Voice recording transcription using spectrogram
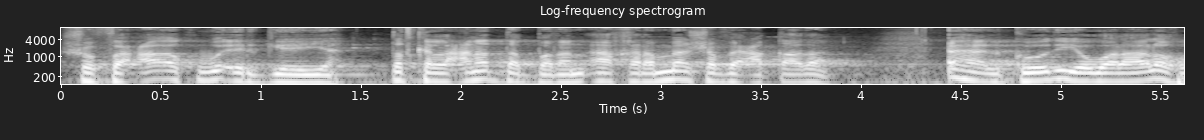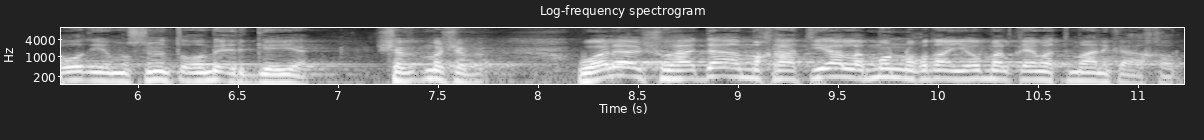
شفعاء وإرجية ضدك لعنة بدن آخر ما شفع قادان ahalkoodii iyo walaalahoodii iyo muslimiinta ooma ergeeyaan ma shaf walaa shuhadaa makhraatiyaalla ma noqdaan yowma alqiyaamati maalinka aakharu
